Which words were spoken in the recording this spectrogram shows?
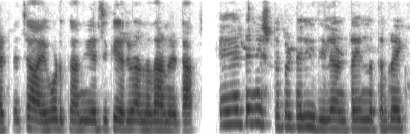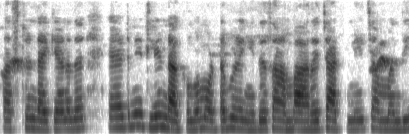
ഏട്ടന് ചായ കൊടുക്കാമെന്ന് വിചാരിച്ച് കയറി വന്നതാണ് കേട്ടോ ഏട്ടന് ഇഷ്ടപ്പെട്ട രീതിയിലാണ് കേട്ടോ ഇന്നത്തെ ബ്രേക്ക്ഫാസ്റ്റ് ഉണ്ടാക്കിയാണത്. ഏട്ടന് ഇഡ്ഡലി ഉണ്ടാക്കുമ്പോൾ മുട്ട പുഴുങ്ങിയത് സാമ്പാർ ചട്നി ചമ്മന്തി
